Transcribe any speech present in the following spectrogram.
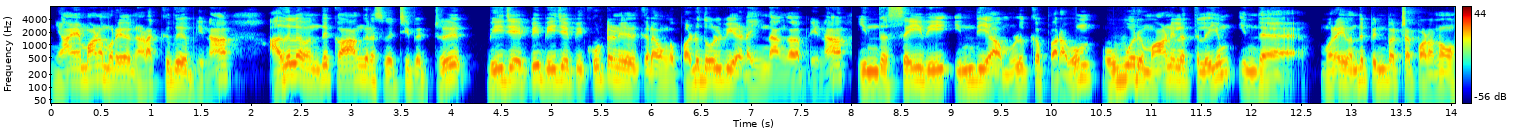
நியாயமான முறையில் நடக்குது அப்படின்னா அதில் வந்து காங்கிரஸ் வெற்றி பெற்று பிஜேபி பிஜேபி கூட்டணியில் இருக்கிறவங்க படுதோல்வி அடைந்தாங்க அப்படின்னா இந்த செய்தி இந்தியா முழுக்க பரவும். ஒவ்வொரு மாநிலத்திலையும் இந்த முறை வந்து பின்பற்றப்படணும்.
